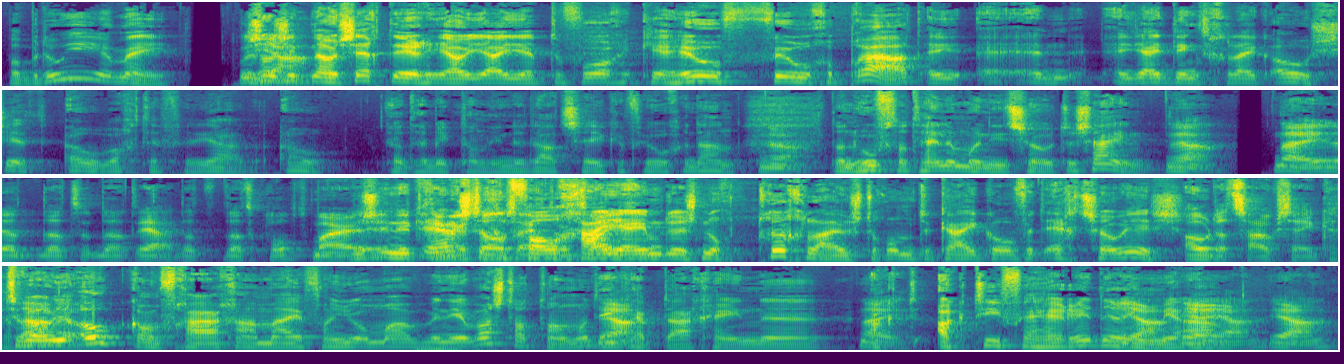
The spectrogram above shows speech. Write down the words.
wat bedoel je hiermee? Dus als Ja. ik nou zeg tegen jou, ja, je hebt de vorige keer heel veel gepraat en, en, en jij denkt gelijk, oh shit, oh wacht even, ja, oh. Dat heb ik dan inderdaad zeker veel gedaan. Ja. Dan hoeft dat helemaal niet zo te zijn. ja. Nee, dat, dat, dat, ja, dat, dat klopt. Maar Dus in het er ergste geval ga je hem dus nog terugluisteren om te kijken of het echt zo is. Oh, dat zou ik zeker Terwijl je hebben. ook kan vragen aan mij van, joh, maar wanneer was dat dan? Want Ja. ik heb daar geen eh, Nee. act- actieve herinnering ja, meer ja, aan. ja, ja.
